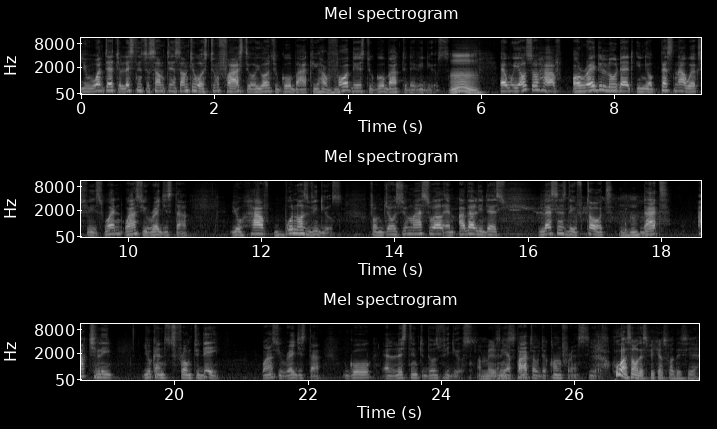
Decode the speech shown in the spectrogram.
you wanted to listen to something, something was too fast, or you want to go back, you have four days to go back to the videos. Mm. And we also have already loaded in your personal workspace. When once you register, you have bonus videos from John C. Maxwell and other leaders, lessons they've taught that actually you can from today, once you register, go and listen to those videos. Amazing And they are part of the conference. Yes. Who are some of the speakers for this year,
